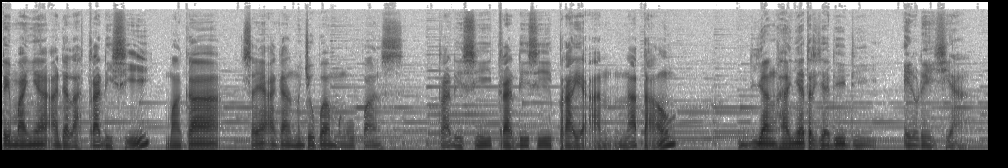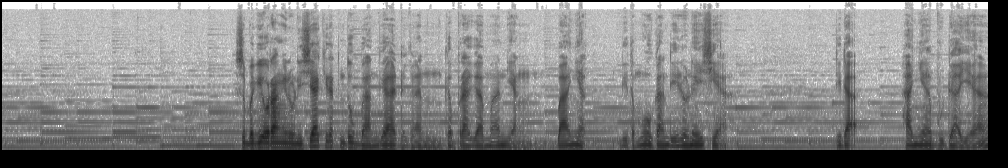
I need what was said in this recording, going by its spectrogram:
temanya adalah tradisi, maka saya akan mencoba mengupas tradisi-tradisi perayaan Natal yang hanya terjadi di Indonesia. Sebagai orang Indonesia, kita tentu bangga dengan keberagaman yang banyak ditemukan di Indonesia. Tidak hanya budaya,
